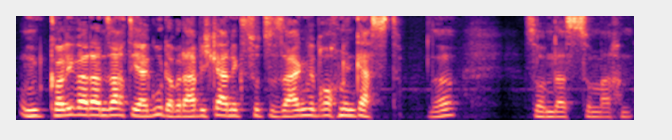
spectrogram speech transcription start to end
Und Colliver dann sagte, ja gut, aber da habe ich gar nichts zu, zu sagen, wir brauchen einen Gast, ne? So um das zu machen.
